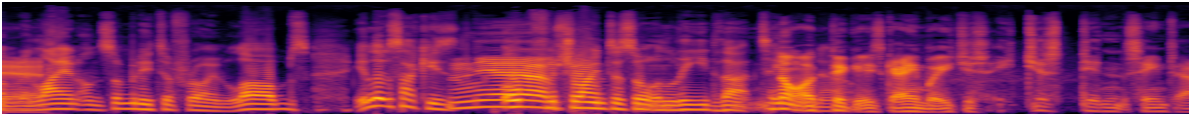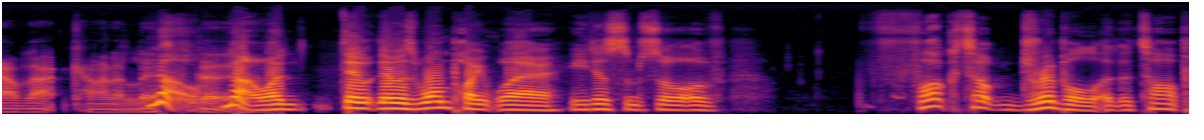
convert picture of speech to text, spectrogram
and reliant on somebody to throw him lobs. It looks like he's up for trying to sort of lead that team. not a now. dig at his game, but he just he just didn't seem to have that kind of lift. No, that- no, and there, there was one point where he does some sort of fucked up dribble at the top,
